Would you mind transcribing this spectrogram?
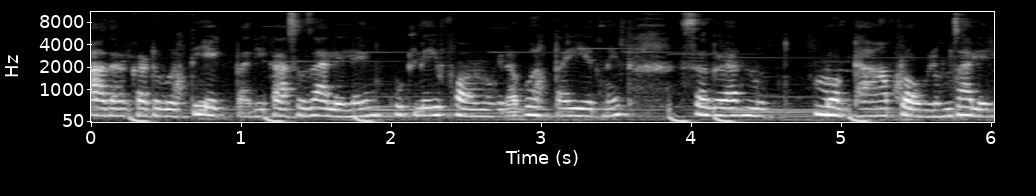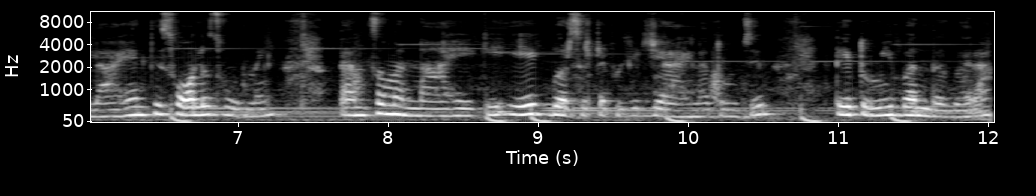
आधार कार्डवरती एक तारीख असं झालेलं आहे. आणि कुठलेही फॉर्म वगैरे भरता येत नाहीत. सगळ्यात मोठा हा प्रॉब्लेम झालेला आहे आणि ते सॉल्वच होत नाही. त्यांचं म्हणणं आहे की एक बर्थ सर्टिफिकेट जे आहे ना तुमचे ते तुम्ही बंद करा.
